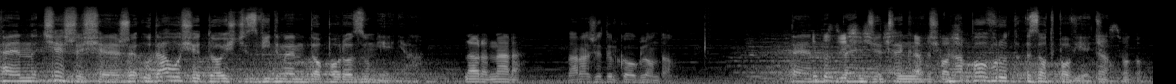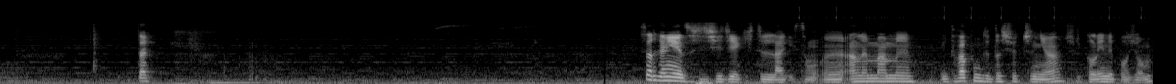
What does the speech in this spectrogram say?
Ten cieszy się, że udało się dojść z widmem do porozumienia. Dobra, nara. Na razie tylko oglądam. Ten I plus 200 będzie na czekać na powrót z odpowiedzią. Ja, spoko. Tak. Sorka, nie wiem co się dzisiaj dzieje, jakieś tyle lagi są, y, ale mamy dwa punkty doświadczenia, czyli kolejny poziom.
